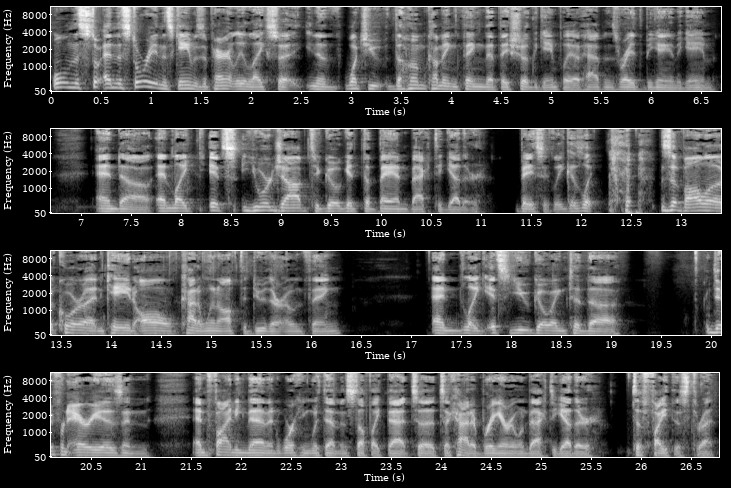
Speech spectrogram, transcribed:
Well, and the sto- and the story in this game is apparently like so you know what you the homecoming thing that they showed the gameplay of happens right at the beginning of the game, and uh and like it's your job to go get the band back together basically because like Zavala, Cora, and Cayde all kind of went off to do their own thing, and like it's you going to the different areas and and finding them and working with them and stuff like that to to kind of bring everyone back together to fight this threat,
